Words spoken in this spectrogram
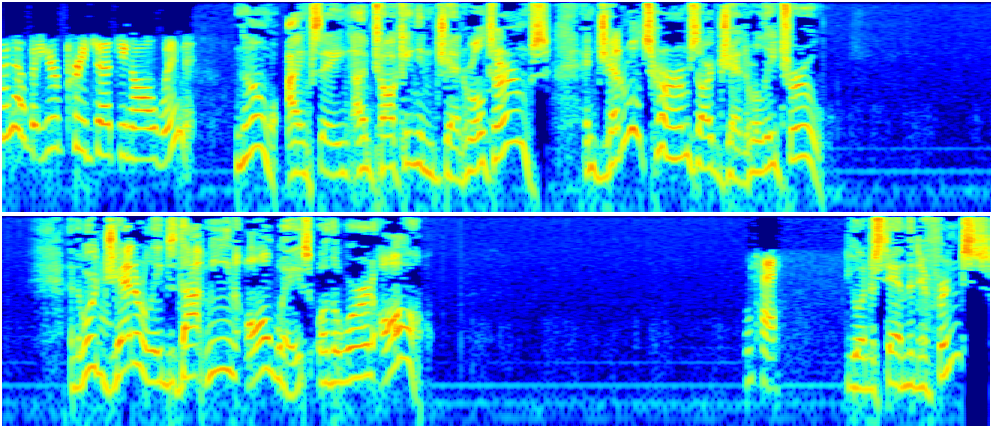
I know, but you're prejudging all women. No, I'm saying I'm talking in general terms. And general terms are generally true. And the word generally does not mean always or the word all. Okay. Do you understand the difference?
